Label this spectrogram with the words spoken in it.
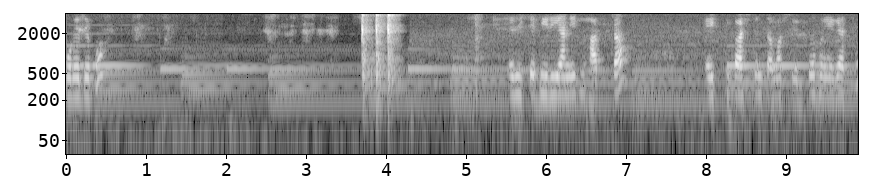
করে দেব। এদিকে বিরিয়ানির ভাতটা এইটটি পার্সেন্ট আমার সেদ্ধ হয়ে গেছে।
